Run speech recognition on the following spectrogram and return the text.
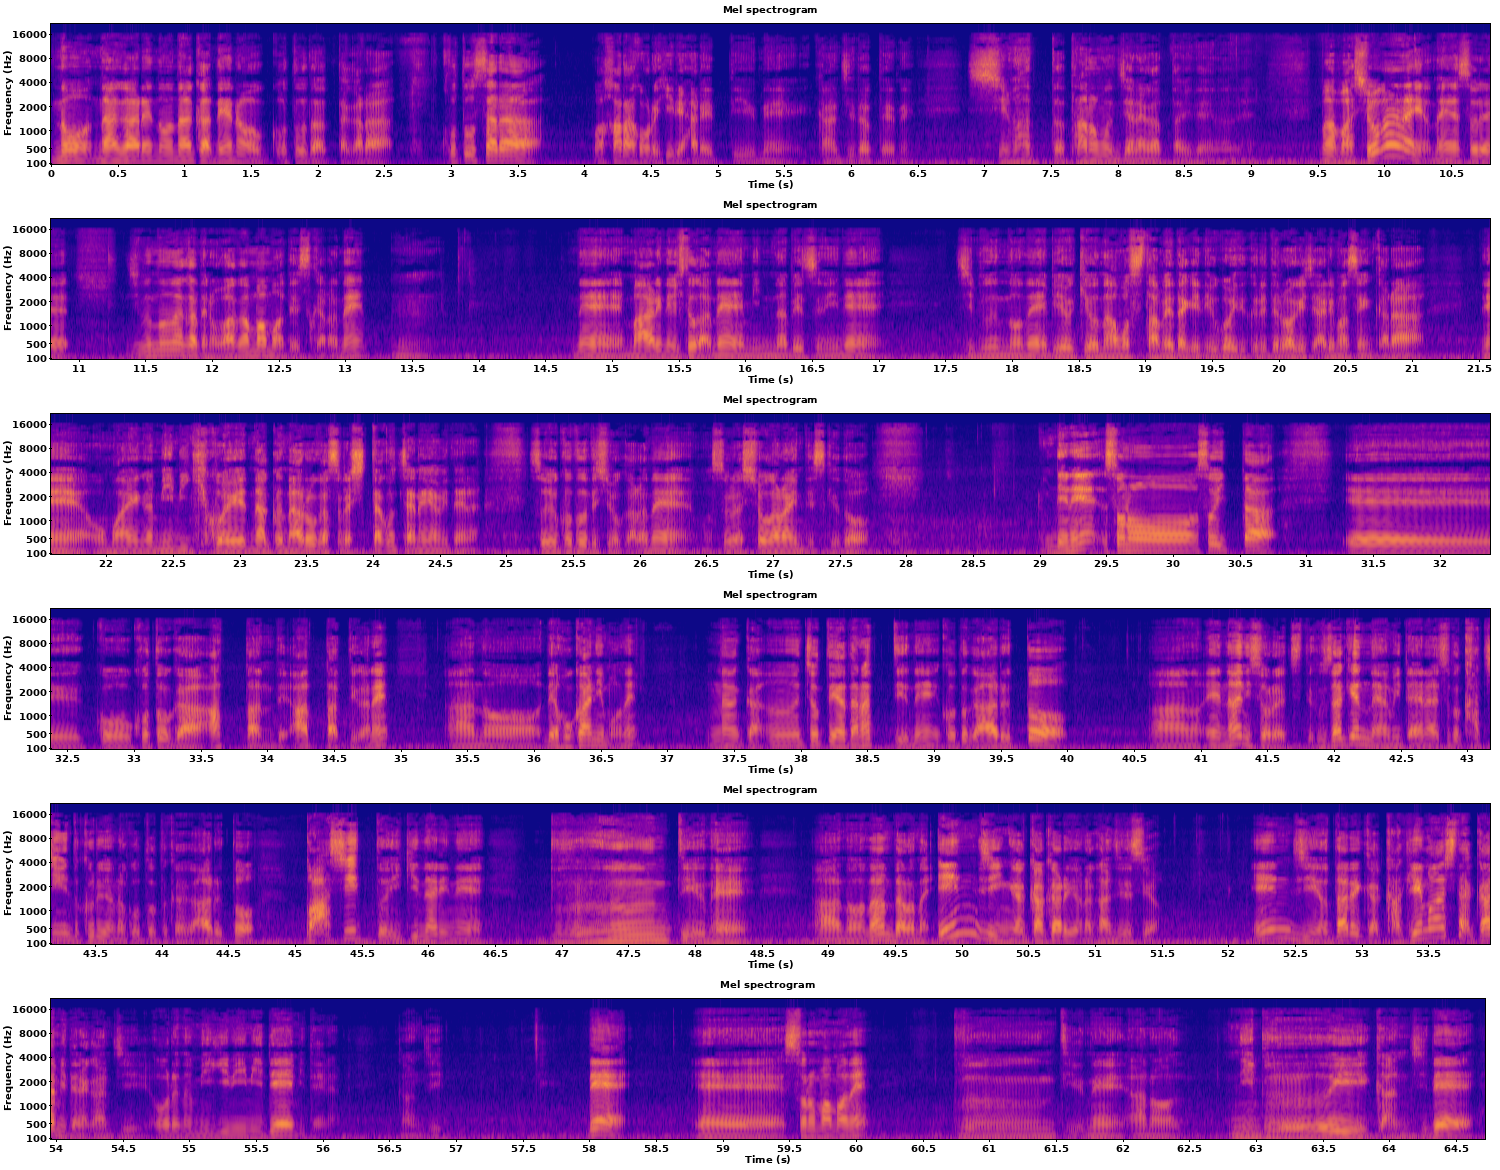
ー、の流れの中でのことだったから、ことさら、まあ、腹ほれひれはれっていうね、感じだったよね。しまった、頼むんじゃなかったみたいなね。まあまあ、しょうがないよね。それ、自分の中でのわがままですからね。うん。ねえ、周りの人がね、みんな別にね、自分のね、病気を治すためだけに動いてくれてるわけじゃありませんから、ねえ、お前が耳聞こえなくなろうが、それは知ったこっちゃねえよ、みたいな、そういうことでしょうからね。それはしょうがないんですけど。でね、その、そういった、えー、こう、ことがあったんで、あったっていうかね、あの、で、他にもね、なんか、うん、ちょっと嫌だなっていうね、ことがあると、あの、え、何それつって、ふざけんなよみたいな、ちょっとカチンとくるようなこととかがあると、バシッといきなりね、ブーンっていうね、あの、なんだろうな、エンジンがかかるような感じですよ。エンジンを誰かかけましたか？みたいな感じ。俺の右耳で、みたいな感じ。で、えー、そのままね、ブーンっていうね、あの、鈍い感じで、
